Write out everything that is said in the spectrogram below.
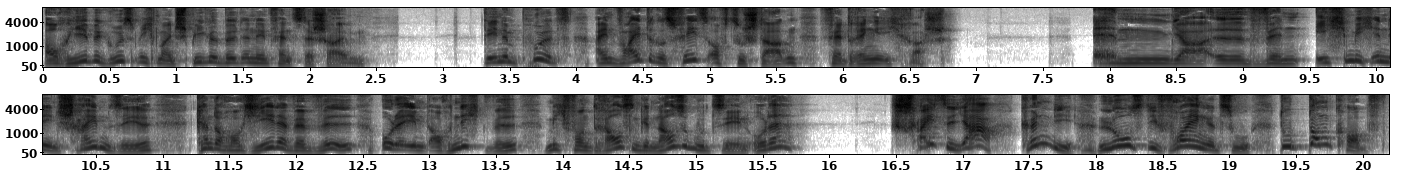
Auch hier begrüßt mich mein Spiegelbild in den Fensterscheiben. Den Impuls, ein weiteres Face-Off zu starten, verdränge ich rasch. Ähm, ja, äh, wenn ich mich in den Scheiben sehe, kann doch auch jeder, wer will oder eben auch nicht will, mich von draußen genauso gut sehen, oder? Scheiße, ja, können die. Los, die Vorhänge zu, du Dummkopf.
